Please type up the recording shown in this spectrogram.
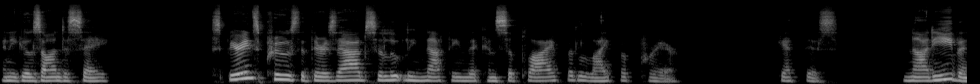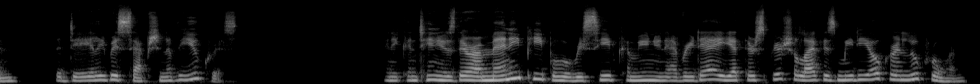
And he goes on to say, Experience proves that there is absolutely nothing that can supply for the life of prayer. Get this, not even the daily reception of the Eucharist. And he continues There are many people who receive communion every day, yet their spiritual life is mediocre and lukewarm.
